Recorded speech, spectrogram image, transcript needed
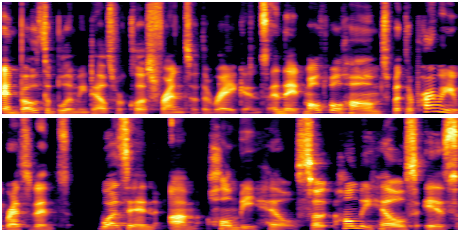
And both the Bloomingdales were close friends of the Reagans, and they had multiple homes, but their primary residence was in um, Holmby Hills. So Holmby Hills is,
